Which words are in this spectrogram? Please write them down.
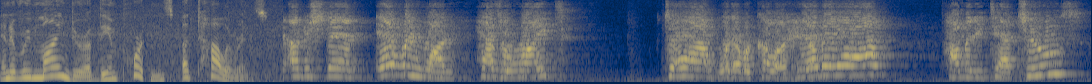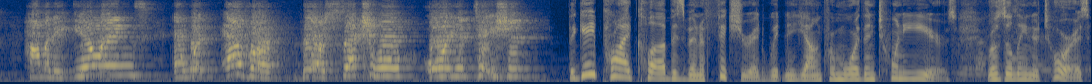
and a reminder of the importance of tolerance. understand everyone has a right to have whatever color hair they have, how many tattoos, how many earrings, and whatever their sexual orientation The Gay Pride Club has been a fixture at Whitney Young for more than 20 years. Rosalina Torres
